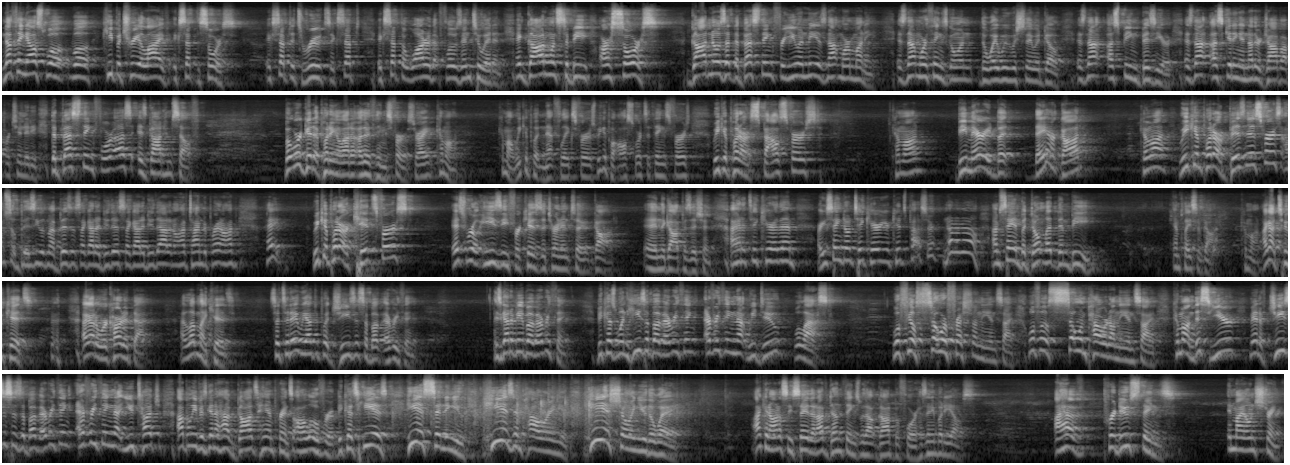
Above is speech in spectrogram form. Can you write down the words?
Nothing else will, will keep a tree alive except the source, except its roots, except, except the water that flows into it. And, and God wants to be our source. God knows that the best thing for you and me is not more money. It's not more things going the way we wish they would go. It's not us being busier. It's not us getting another job opportunity. The best thing for us is God Himself. But we're good at putting a lot of other things first, right? Come on. Come on. We can put Netflix first. We can put all sorts of things first. We could put our spouse first. Come on. Be married, but they aren't God. Come on. We can put our business first. I'm so busy with my business. I got to do this. I got to do that. I don't have time to pray. I don't have. Hey, we can put our kids first. It's real easy for kids to turn into God in the God position. I got to take care of them. Are you saying don't take care of your kids, Pastor? No, no, no, no. I'm saying, but don't let them be in place of God. Come on. I got two kids. I got to work hard at that. I love my kids. So today we have to put Jesus above everything. He's got to be above everything. Because when He's above everything, everything that we do will last. We'll feel so refreshed on the inside. We'll feel so empowered on the inside. Come on, this year, man, if Jesus is above everything, everything that you touch, I believe is going to have God's handprints all over it because he is he is sending you. He is empowering you. He is showing you the way. I can honestly say that I've done things without God before. Has anybody else? I have produced things in my own strength.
